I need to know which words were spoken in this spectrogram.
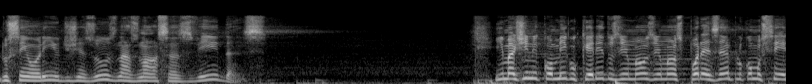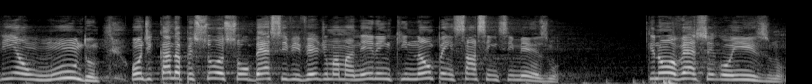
do senhorio de Jesus nas nossas vidas. Imagine comigo, queridos irmãos e irmãs, por exemplo, como seria um mundo onde cada pessoa soubesse viver de uma maneira em que não pensasse em si mesmo, que não houvesse egoísmo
